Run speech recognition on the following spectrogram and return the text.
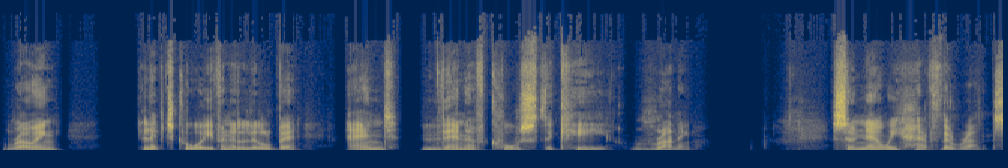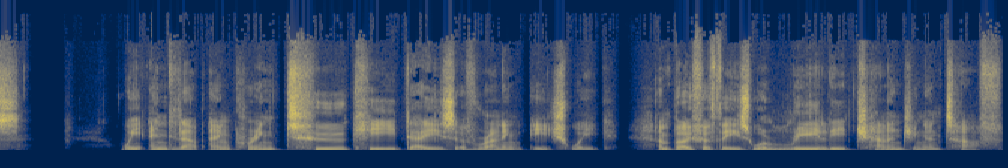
rowing, elliptical even a little bit, and then, of course, the key running. So now we have the runs we ended up anchoring two key days of running each week. And both of these were really challenging and tough.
